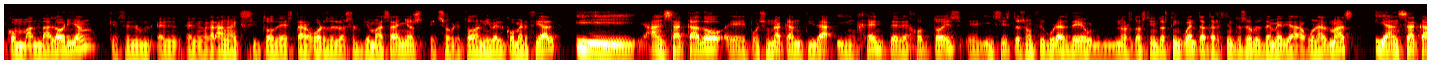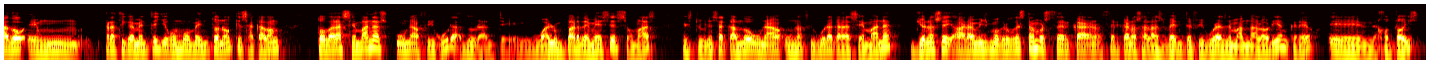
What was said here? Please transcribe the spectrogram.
con Mandalorian, que es el, gran éxito de Star Wars de los últimos años, eh, sobre todo a nivel comercial, y han sacado eh, pues una cantidad ingente de hot toys, eh, insisto, son figuras de unos 250, 300 euros de media, algunas más, y han sacado en prácticamente llegó un momento, ¿no? Que sacaban todas las semanas una figura durante igual un par de meses o más. Estuvieron sacando una, una figura cada semana. Yo no sé, ahora mismo creo que estamos cercanos a las 20 figuras de Mandalorian, creo, de Hot Toys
